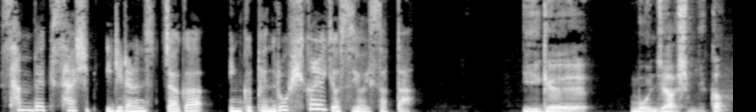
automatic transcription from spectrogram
341이라는 숫자가 잉크펜으로 휘갈겨 쓰여 있었다. 이게 뭔지 아십니까?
